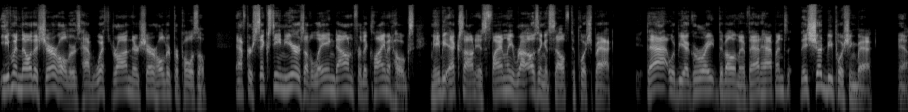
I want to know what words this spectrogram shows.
even though the shareholders have withdrawn their shareholder proposal. After 16 years of laying down for the climate hoax, maybe Exxon is finally rousing itself to push back. That would be a great development. If that happens, they should be pushing back. Yeah,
